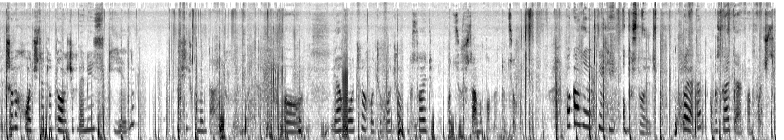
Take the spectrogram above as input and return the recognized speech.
Якщо ви хочете туторчик на мій скін, пишіть в коментарях. О, я хочу, хочу, хочу обстроїти оцю ж саму комнату. Цю. Показую, як її обустроїть. Берете, обустроїте, як вам хочеться.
